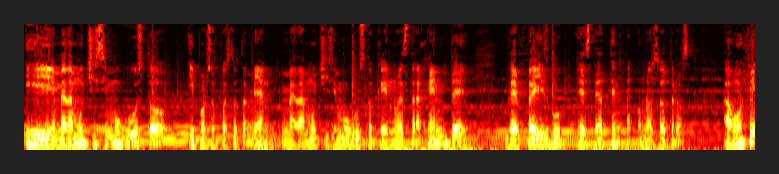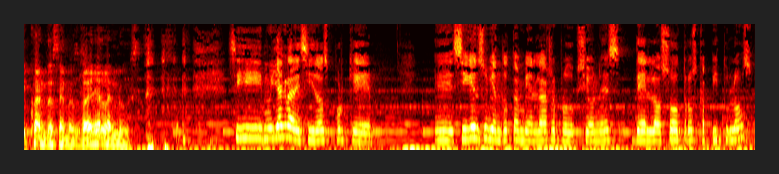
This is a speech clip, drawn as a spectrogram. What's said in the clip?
y me da muchísimo gusto y por supuesto también me da muchísimo gusto que nuestra gente de Facebook esté atenta con nosotros aun y cuando se nos vaya la luz. Sí, muy agradecidos porque eh, siguen subiendo también las reproducciones de los otros capítulos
